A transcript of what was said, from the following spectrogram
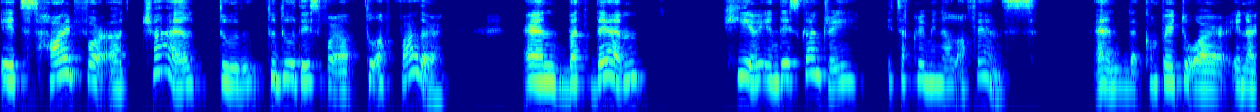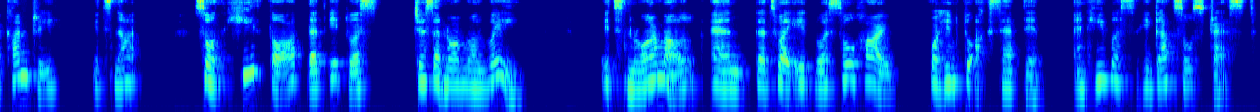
it's hard for a child to to do this for a, to a father. And but then here in this country it's a criminal offense. And compared to our in our country it's not. So he thought that it was just a normal way. It's normal and that's why it was so hard for him to accept it. And he was he got so stressed.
